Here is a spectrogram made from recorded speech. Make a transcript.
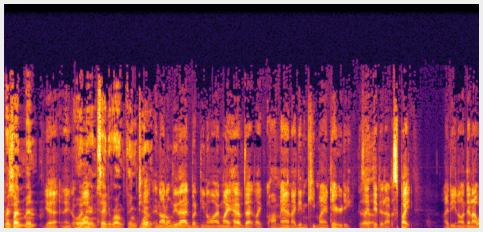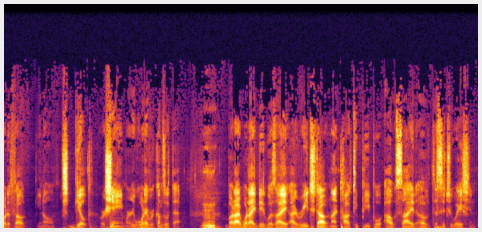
Resentment. Yeah, and it, Go in well, there and say the wrong thing too. well, and not only that, but you know, I might have that like, oh man, I didn't keep my integrity because I did it out of spite. I, you know, and then I would have felt, you know, sh- guilt or shame or whatever comes with that. Mm-hmm. But I, what I did was I, I reached out and I talked to people outside of the situation and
